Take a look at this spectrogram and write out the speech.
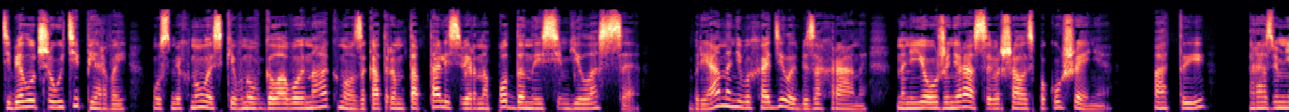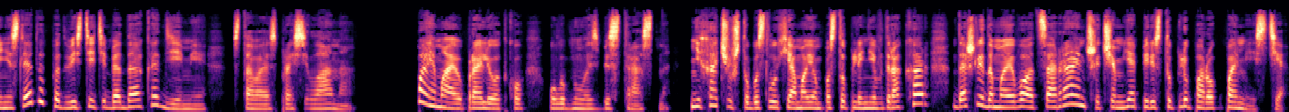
Тебе лучше уйти первой», — усмехнулась, кивнув головой на окно, за которым топтались верноподданные семьи Лассе. Бриана не выходила без охраны. На нее уже не раз совершалось покушение. «А ты?» «Разве мне не следует подвести тебя до Академии?» — вставая, спросила она. «Поймаю пролетку, улыбнулась бесстрастно. «Не хочу, чтобы слухи о моем поступлении в Дракхар дошли до моего отца раньше, чем я переступлю порог поместья».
